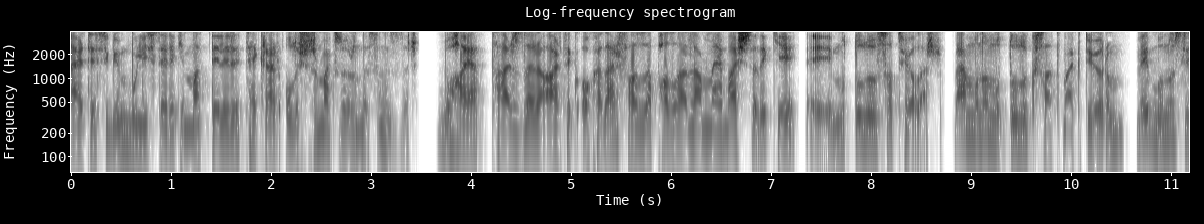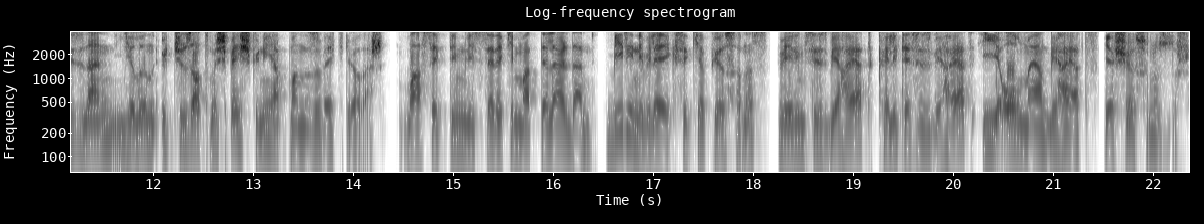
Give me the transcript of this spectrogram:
Ertesi gün bu listedeki maddeleri tekrar oluşturmak zorundasınızdır. Bu hayat tarzları artık o kadar fazla pazarlanmaya başladı ki e, mutluluğu satıyorlar. Ben buna mutluluk satmak diyorum ve bunu sizden yılın 365 günü yapmanızı bekliyorlar. Bahsettiğim listedeki maddelerden birini bile eksik yapıyorsanız verimsiz bir hayat, kalitesiz bir hayat, iyi olmayan bir hayat yaşıyorsunuzdur.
